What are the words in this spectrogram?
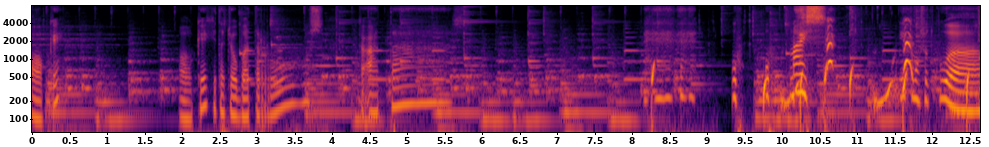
Oke. Oke, kita coba terus ke atas. Eh, uh, uh, nice. Itu maksud gua.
